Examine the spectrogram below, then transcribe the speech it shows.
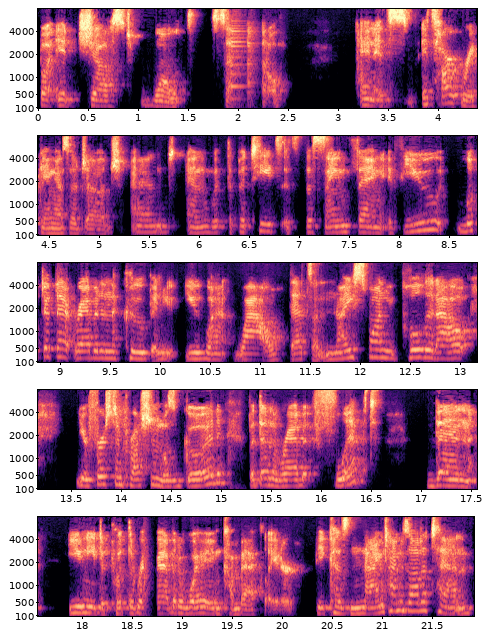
but it just won't settle and it's it's heartbreaking as a judge. And and with the petites it's the same thing. If you looked at that rabbit in the coop and you, you went wow that's a nice one you pulled it out your first impression was good but then the rabbit flipped then you need to put the rabbit away and come back later. Because nine times out of ten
